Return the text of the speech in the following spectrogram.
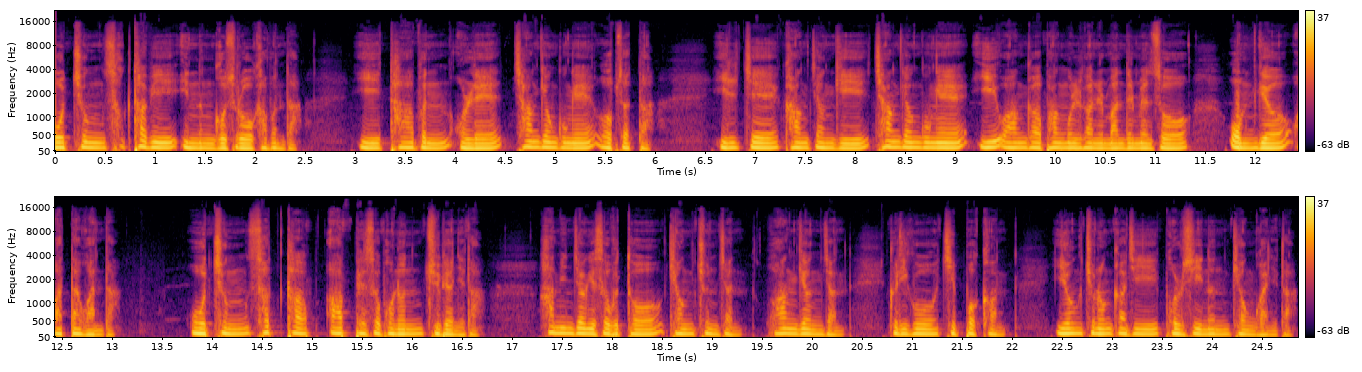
오층 석탑이 있는 곳으로 가본다. 이 탑은 원래 창경궁에 없었다. 일제 강점기 창경궁에 이 왕가 박물관을 만들면서 옮겨 왔다고 한다. 5층 서탑 앞에서 보는 주변이다. 함인정에서부터 경춘전, 황경전, 그리고 집복헌, 영춘원까지 볼 수 있는 경관이다.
